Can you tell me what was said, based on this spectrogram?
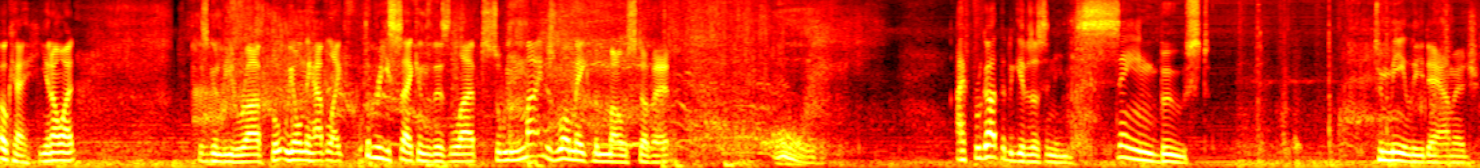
Okay, you know what? This is gonna be rough, but we only have like three seconds of this left, so we might as well make the most of it. Ooh. I forgot that it gives us an insane boost to melee damage.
